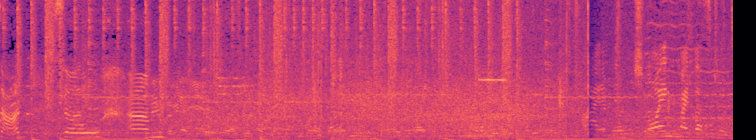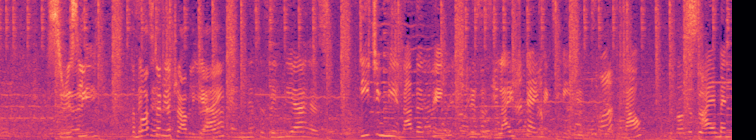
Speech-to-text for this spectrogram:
saag. So um, I am enjoying my bus journey. seriously, Really? the first time you're traveling, Yeah, right? and Mrs. India has teaching me another thing. This is lifetime experience. Now So, I am an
